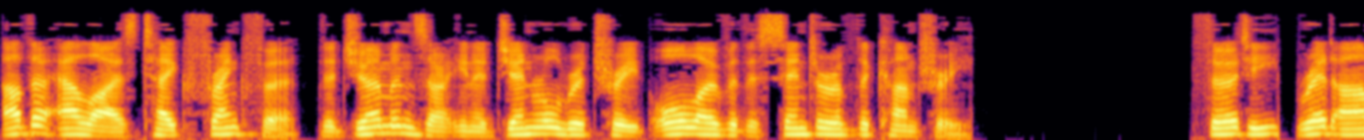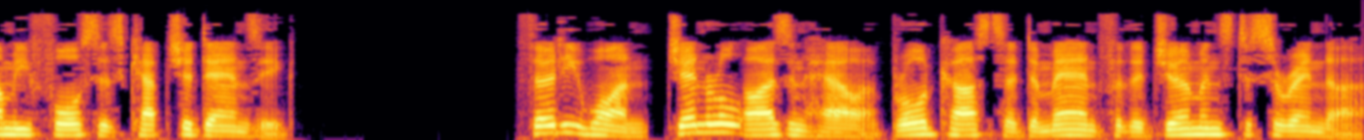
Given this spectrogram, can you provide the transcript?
Other allies take Frankfurt, the Germans are in a general retreat all over the center of the country. 30. Red Army forces capture Danzig. 31. General Eisenhower broadcasts a demand for the Germans to surrender.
